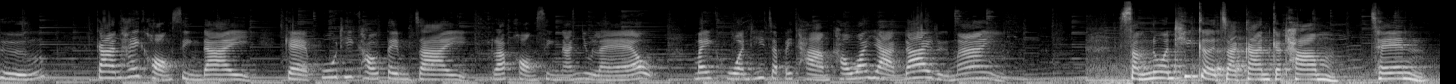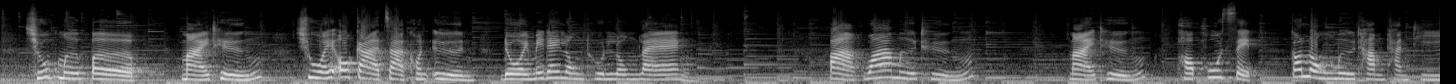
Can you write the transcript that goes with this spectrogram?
ถึง การให้ของสิ่งใด แก่ผู้ที่เขาเต็มใจ รับของสิ่งนั้นอยู่แล้ว ไม่ควรที่จะไปถามเขาว่าอยากได้หรือไม่ สำนวนที่เกิดจากการกระทำเช่น ชุบมือเปิบ หมายถึงช่วยโอกาสจากคนอื่น โดยไม่ได้ลงทุนลงแรง ปากว่ามือถึง หมายถึง พอพูดเสร็จก็ลงมือทำทันที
